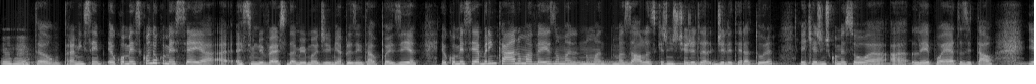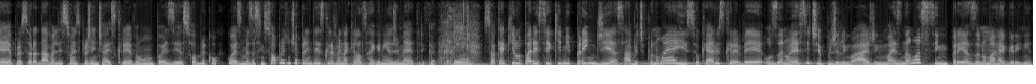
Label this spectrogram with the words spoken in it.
Uhum. Então, para mim sempre. Eu comecei, quando eu comecei a, a, esse universo da minha irmã de me apresentar poesia, eu comecei a brincar numa vez, numa, numa umas aulas que a gente tinha de, de literatura e que a gente começou a, a ler poetas e tal. E aí a professora dava lições pra gente, ah, escrevam poesia sobre qualquer coisa, mas assim, só pra gente aprender a escrever naquelas regrinhas de métrica. Sim. Só que aquilo parecia que me prendia, sabe? Tipo, não é isso, eu quero escrever usando esse tipo de linguagem, mas não assim, preso numa regrinha.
